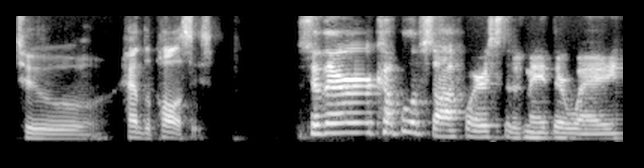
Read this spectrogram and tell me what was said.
to handle policies so there are a couple of softwares that have made their way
